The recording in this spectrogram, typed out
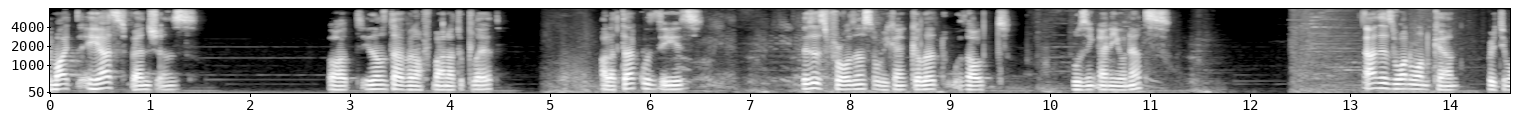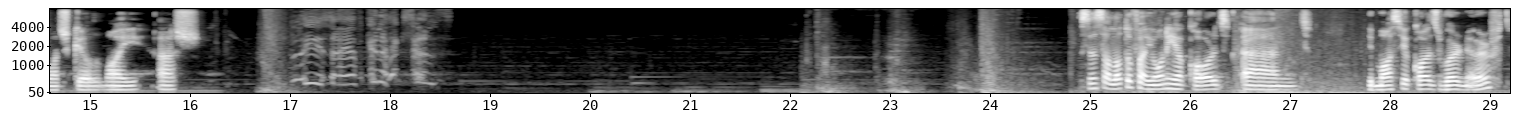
He might he has vengeance. But he doesn't have enough mana to play it. I'll attack with these. This is frozen so we can kill it without losing any units. And this 1-1 can pretty much kill my Ashe. Since a lot of Ionia cards and Demacia cards were nerfed,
